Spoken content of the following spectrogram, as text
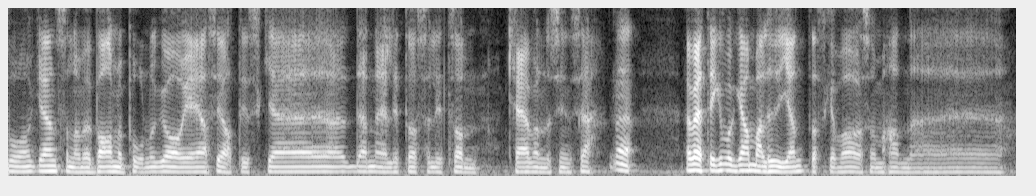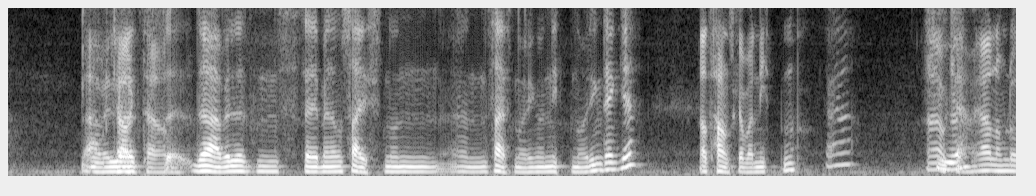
Hvor grensene med barneporno går i asiatiske eh, Den er litt, også litt sånn krevende, syns jeg. Ja. Jeg vet ikke hvor gammel hun jenta skal være som han eh, Det er vel et, det er vel et sted mellom 16 og en, en 16-åring og en 19-åring, tenker jeg. At han skal være 19? Ja, Ja, ok. 20. Ja, om du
